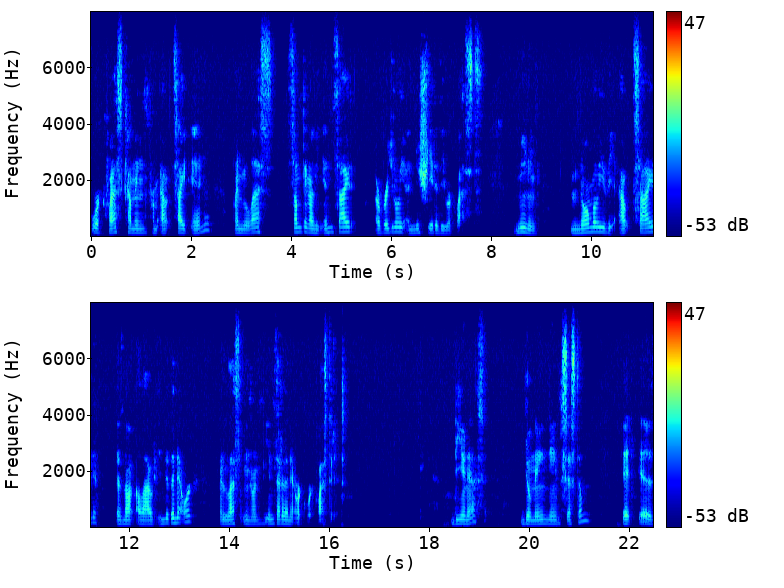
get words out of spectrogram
request coming from outside in unless something on the inside originally initiated the request. Meaning, normally the outside is not allowed into the network unless something on the inside of the network requested it. DNS, domain name system, it is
